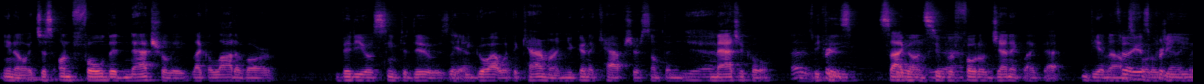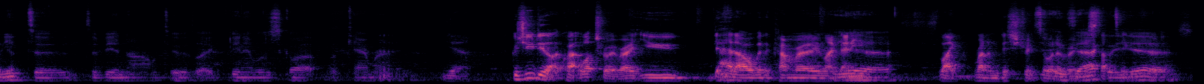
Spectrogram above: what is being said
you know, it just unfolded naturally, like a lot of our videos seem to do. Is like Yeah. you go out with the camera and you're gonna capture something Yeah. magical That is because pretty Saigon's cool, super yeah. photogenic like that. I Vietnam's feel like it's photogenic pretty like unique to, to Vietnam too. Is like being able to just go out with camera. And, Yeah, because you do that quite a lot, Troy, right? You head out with a camera in like any like random districts or whatever, and just start Exactly, taking yeah. photos.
